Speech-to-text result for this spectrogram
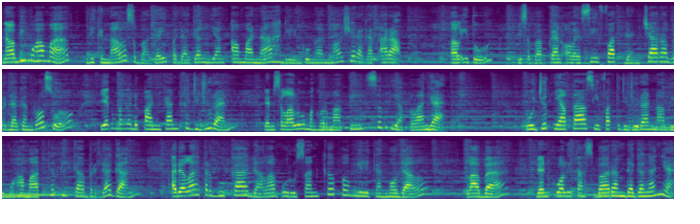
Nabi Muhammad dikenal sebagai pedagang yang amanah di lingkungan masyarakat Arab. Hal itu disebabkan oleh sifat dan cara berdagang Rasul yang mengedepankan kejujuran dan selalu menghormati setiap pelanggan. Wujud nyata sifat kejujuran Nabi Muhammad ketika berdagang adalah terbuka dalam urusan kepemilikan modal, laba, dan kualitas barang dagangannya.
